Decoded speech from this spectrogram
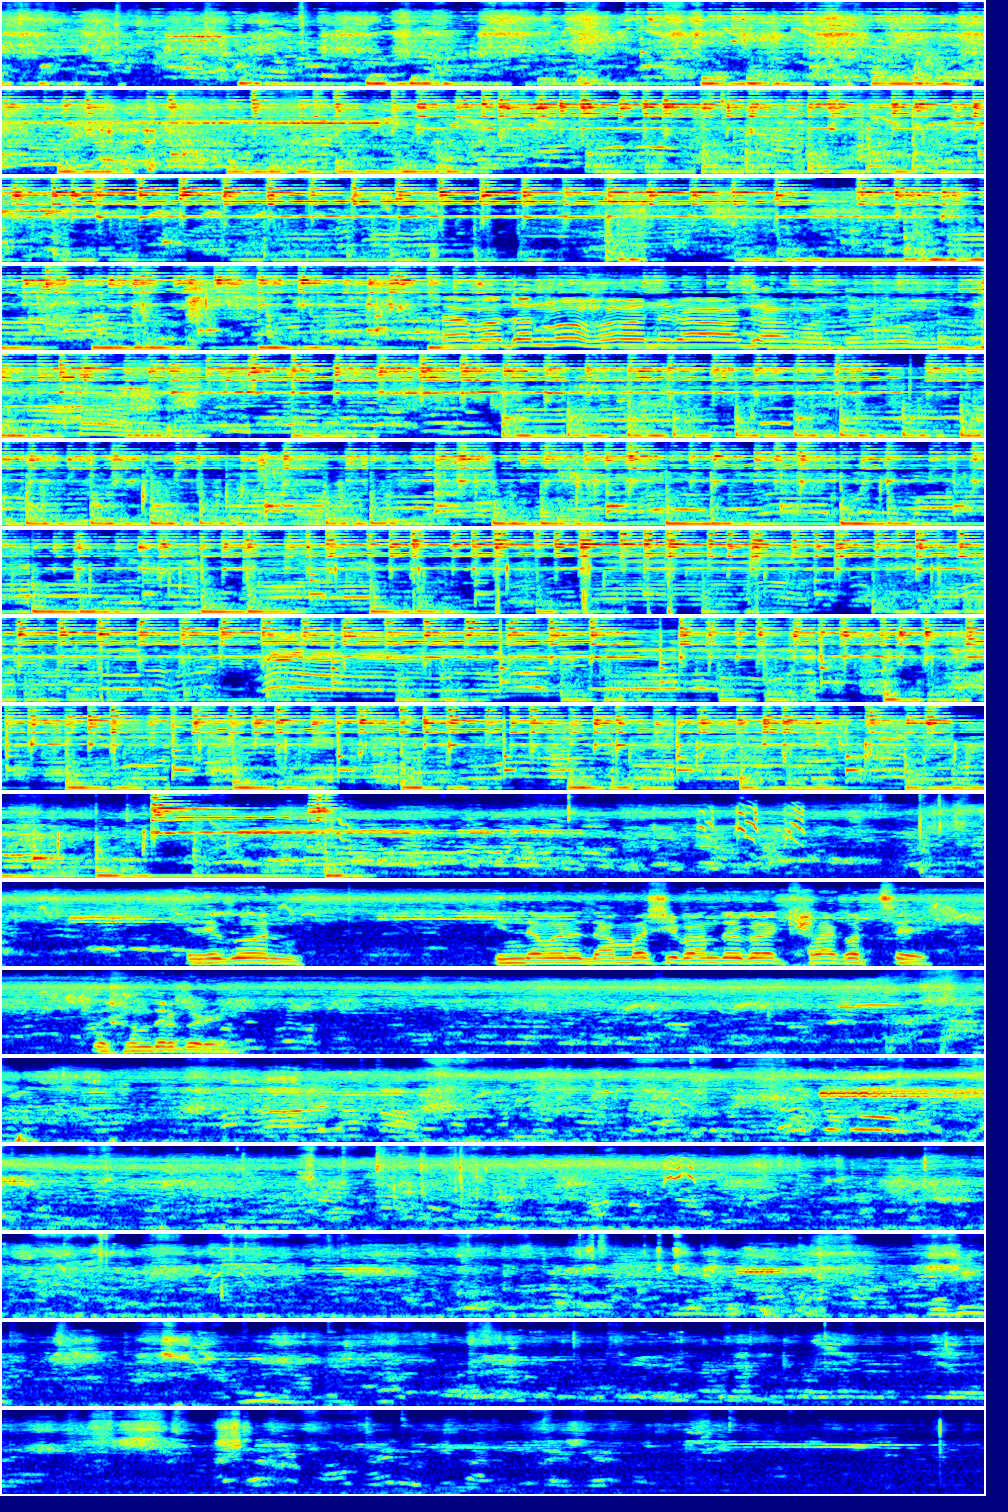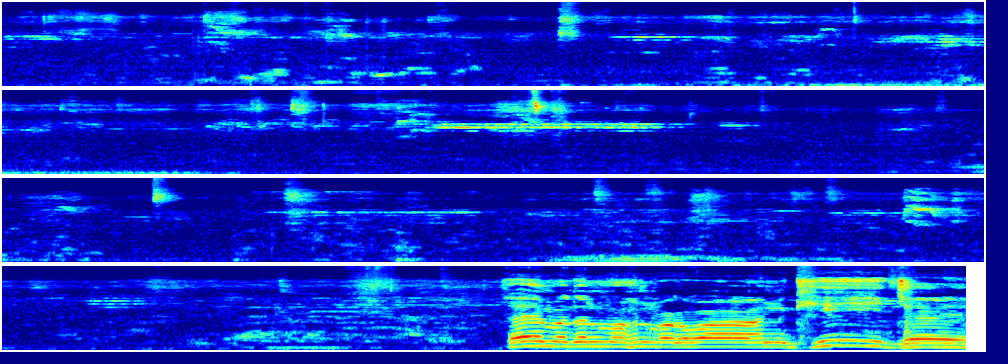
মদন মোহন রাধা মদন মোহন। দেখুন বৃন্দাবনে দামবাসী বান্দর করে খেলা করছে সুন্দর করে। জয় মদন মোহন ভগবান ঘি জয়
